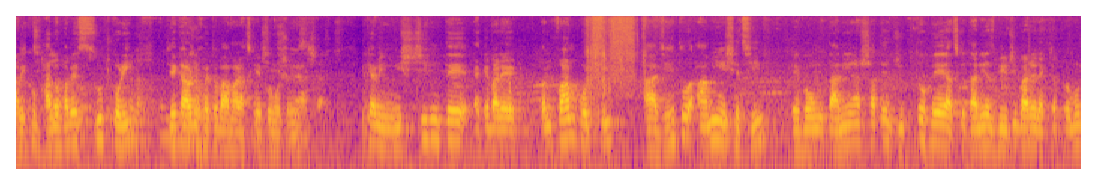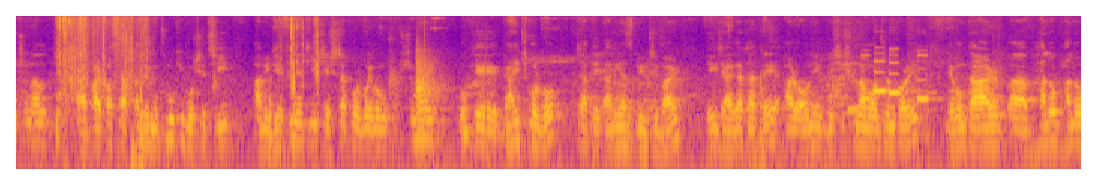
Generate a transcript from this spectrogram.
আমি খুব ভালোভাবে স্যুট করি, যে কারণে হয়তো বা আমার আজকে প্রমোশনে আসা। আমি নিশ্চিন্তে একেবারে কনফার্ম করছি। যেহেতু আমি এসেছি এবং তানিয়ার সাথে যুক্ত হয়ে আজকে তানিয়াস বিউটি বারের একটা প্রমোশনাল পারপাসে আপনাদের মুখোমুখি বসেছি। আমি ডেফিনেটলি চেষ্টা করব এবং সবসময় ওকে গাইড করব যাতে তানিয়াস বিউটি বার এই জায়গাটাতে আর অনেক বেশি সুনাম অর্জন করে এবং তার ভালো ভালো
